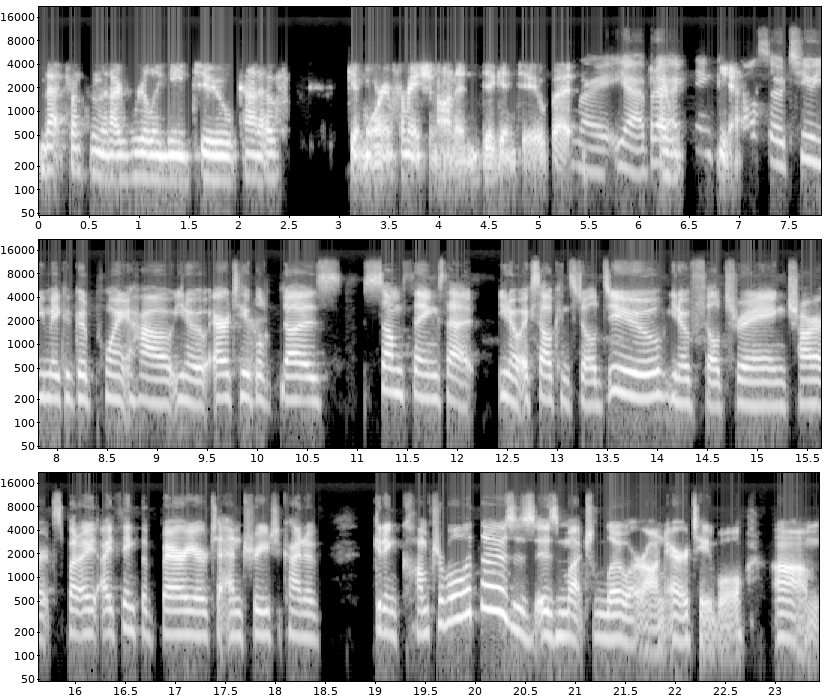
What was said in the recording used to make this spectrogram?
that's something that i really need to kind of get more information on and dig into but right yeah but i, I think yeah. also too you make a good point how you know airtable does some things that you know excel can still do you know filtering charts but I, I think the barrier to entry to kind of getting comfortable with those is is much lower on airtable. Um,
